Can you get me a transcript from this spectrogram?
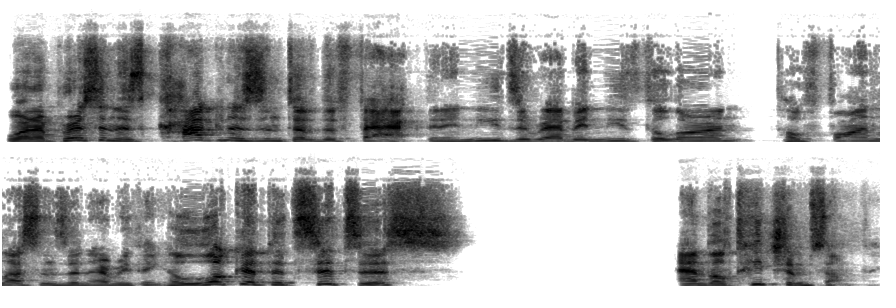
When a person is cognizant of the fact that he needs a Rebbe, needs to learn, he'll find lessons in everything. He'll look at the tzitzis and they'll teach him something.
